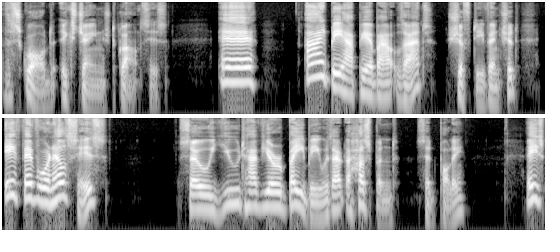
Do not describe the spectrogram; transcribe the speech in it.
the squad exchanged glances. Eh, I'd be happy about that, Shufti ventured, if everyone else is. So you'd have your baby without a husband, said Polly. He's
